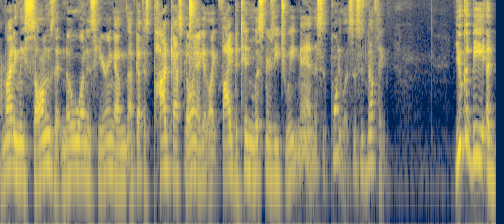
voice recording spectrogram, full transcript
I'm writing these songs that no one is hearing. i have got this podcast going. I get like five to ten listeners each week. Man, this is pointless. This is nothing. You could be a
